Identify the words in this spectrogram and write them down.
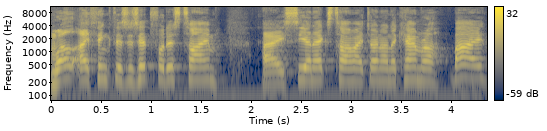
Well, I think this is it for this time. I see you next time I turn on the camera. Bye!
